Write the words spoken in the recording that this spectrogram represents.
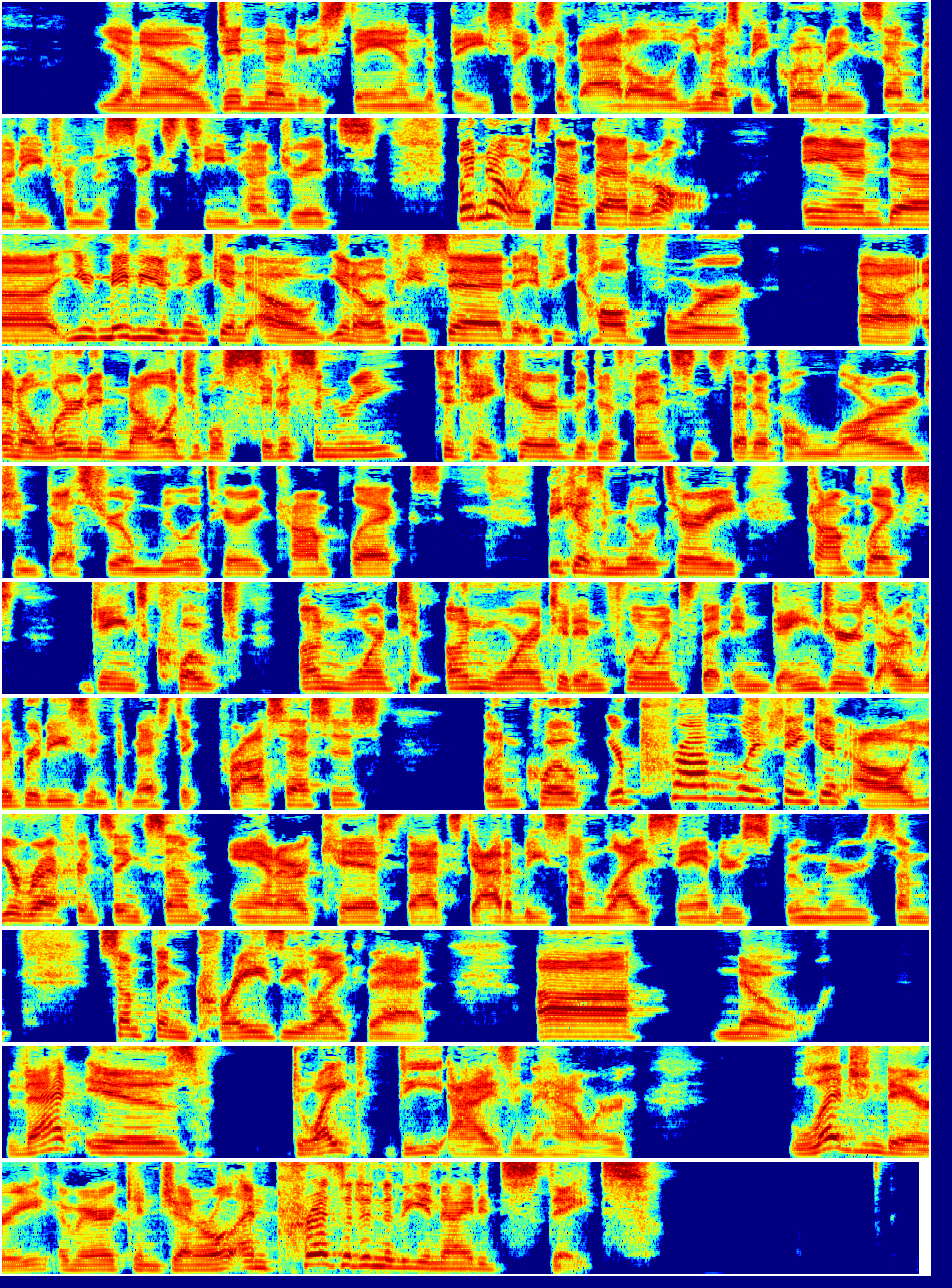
you know, didn't understand the basics of battle. You must be quoting somebody from the 1600s. But no, it's not that at all and uh, you maybe you're thinking, oh, you know, if he said if he called for uh, an alerted, knowledgeable citizenry to take care of the defense instead of a large industrial military complex, because a military complex gains quote unwarranted unwarranted influence that endangers our liberties and domestic processes unquote, you're probably thinking, oh, you're referencing some anarchist. That's got to be some Lysander Spooner, some something crazy like that. Uh no. That is Dwight D. Eisenhower, legendary American general and president of the United States.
